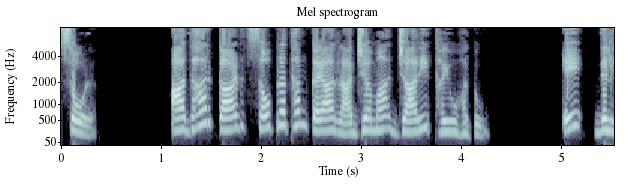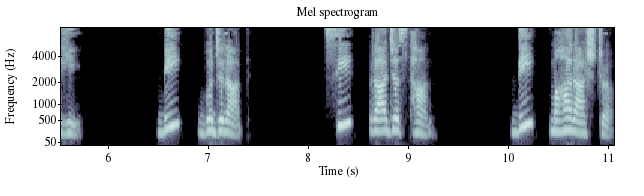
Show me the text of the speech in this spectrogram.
સોળ આધાર કાર્ડ સૌપ્રથમ કયા રાજ્યમાં જારી થયું હતું A Delhi B Gujarat C Rajasthan D Maharashtra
